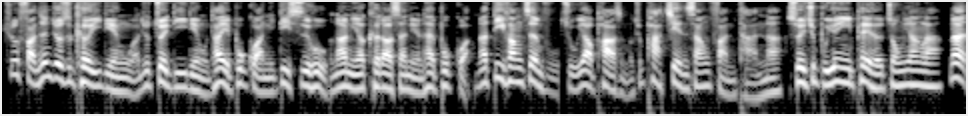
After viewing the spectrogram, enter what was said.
就反正就是克一点五啊，就最低一点五，他也不管你第四户，然后你要克到三年，他也不管。那地方政府主要怕怕什么？就怕建商反弹呐，所以就不愿意配合中央啦。那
